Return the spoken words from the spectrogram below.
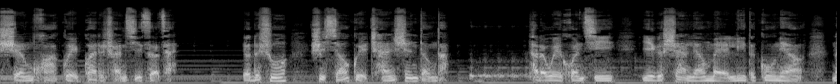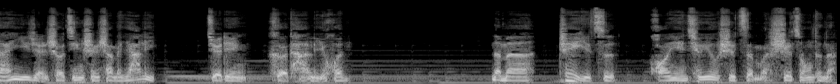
神话鬼怪的传奇色彩，有的说是小鬼缠身等等。他的未婚妻，一个善良美丽的姑娘，难以忍受精神上的压力，决定和他离婚。那么这一次，黄延秋又是怎么失踪的呢？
